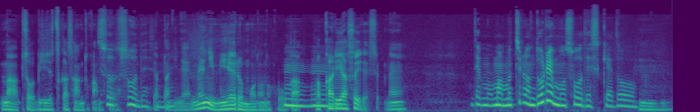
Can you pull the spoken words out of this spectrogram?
まあそう美術家さんとかもそうそうですね。やっぱりね目に見えるものの方がうんうん分かりやすいですよね。でもまあもちろんどれもそうですけど、うん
